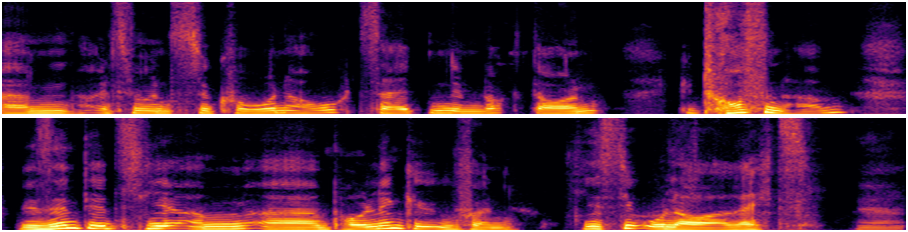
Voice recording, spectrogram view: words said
ähm, als wir uns zu Corona-Hochzeiten im Lockdown getroffen haben. Wir sind jetzt hier am äh, Paul-Linke-Ufern. Hier ist die Olauer rechts. Ja.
